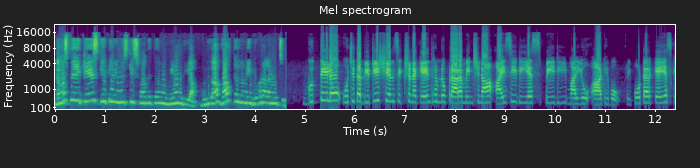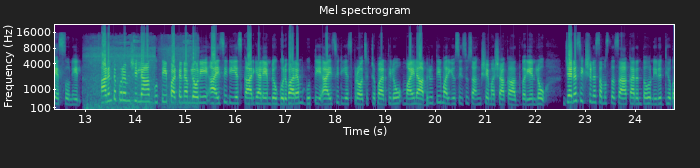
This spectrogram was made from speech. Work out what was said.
నమస్తే కేఎస్కేటీవీ న్యూస్కి స్వాగతం. నేను రియా. ముందుగా వార్తల్లోని వివరాలను చూ- గుత్తిలో ఉచిత బ్యూటీషియన్ శిక్షణ కేంద్రంను ప్రారంభించిన ఐసీడీఎస్ పిడి మరియు RTO reporter KSK Sunil. Anantapur జిల్లా గుత్తి పట్టణంలోని ఐసీడీఎస్ కార్యాలయంలో గురువారం గుత్తి ఐసీడీఎస్ ప్రాజెక్టు పరిధిలో మహిళా అభివృద్ధి మరియు శిశు సంక్షేమ శాఖ ఆధ్వర్యంలో జనశిక్షణ సంస్థ సహకారంతో నిరుద్యోగ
